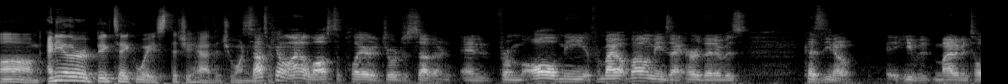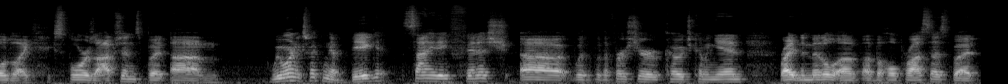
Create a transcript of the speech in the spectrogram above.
Um, any other big takeaways that you had that you wanted South to? Carolina lost a player to Georgia Southern, and from all me, from by, by all means, I heard that it was because you know he might have been told to like explore his options, but um, we weren't expecting a big signing day finish uh, with with a first year coach coming in right in the middle of, of the whole process, but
